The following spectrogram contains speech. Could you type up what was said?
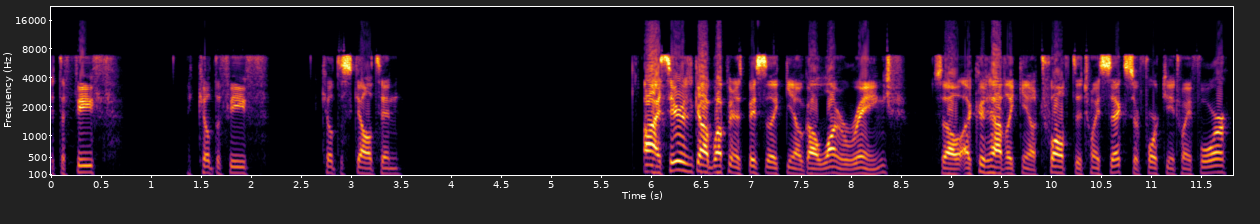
Hit the thief. I killed the thief. Killed the skeleton. Alright, so here's got a weapon that's basically like, you know, got a longer range. So I could have like, you know, 12 to 26 or 14 to 24.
